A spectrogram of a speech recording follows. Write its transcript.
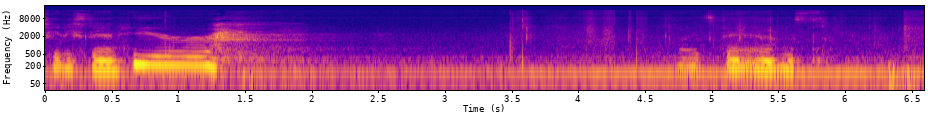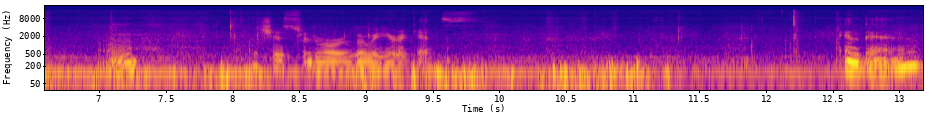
TV stand here. Nightstands. Um, chest of drawers over here, I guess. And then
